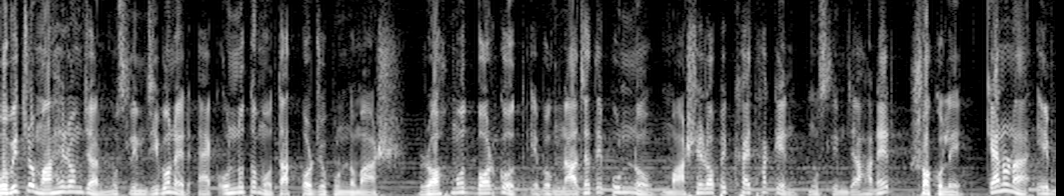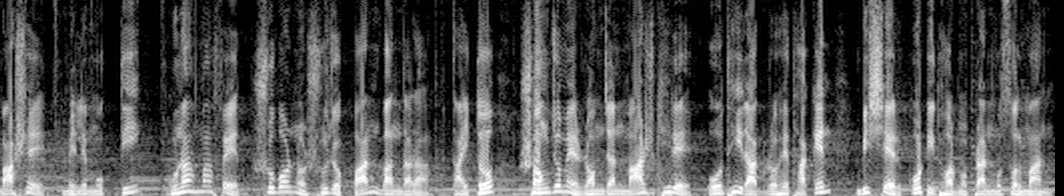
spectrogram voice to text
পবিত্র মাহে রমজান মুসলিম জীবনের এক অন্যতম তাৎপর্যপূর্ণ মাস। রহমত, বরকত এবং নাজাতে পূর্ণ মাসের অপেক্ষায় থাকেন মুসলিম জাহানের সকলে। কেননা এ মাসে মেলে মুক্তি, গুনাহ মাফের সুবর্ণ সুযোগ পান বান্দারা। তাই তো সংযমের রমজান মাস ঘিরে অধীর আগ্রহে থাকেন বিশ্বের কোটি ধর্মপ্রাণ মুসলমান।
